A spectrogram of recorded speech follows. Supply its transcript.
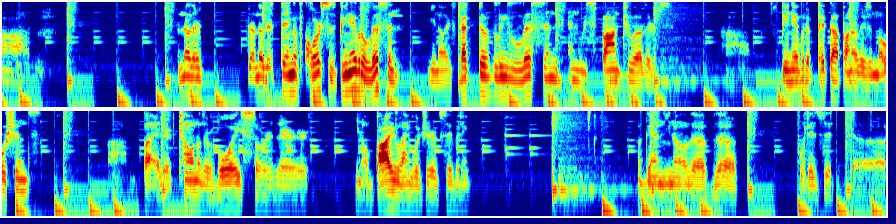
Um, another another thing, of course, is being able to listen. You know, effectively listen and respond to others. Um, being able to pick up on others' emotions um, by their tone of their voice or their, you know, body language they're exhibiting. Again, you know, the the what is it? Uh,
